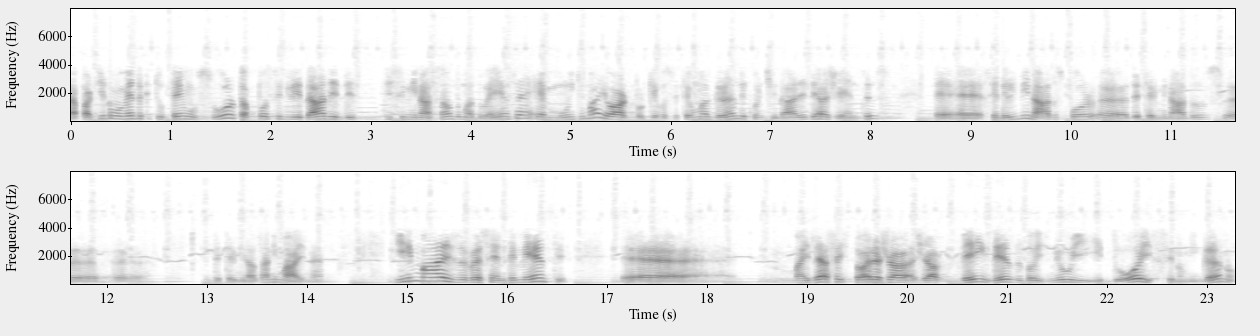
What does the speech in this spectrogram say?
A partir do momento que tu tem um surto, a possibilidade de disseminação de uma doença é muito maior, porque você tem uma grande quantidade de agentes sendo eliminados por determinados determinados animais, né? E mais recentemente, é, mas essa história já, já vem desde 2002, se não me engano,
